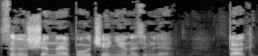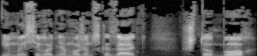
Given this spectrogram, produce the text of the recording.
совершенное поучение на земле, так и мы сегодня можем сказать, что Бог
